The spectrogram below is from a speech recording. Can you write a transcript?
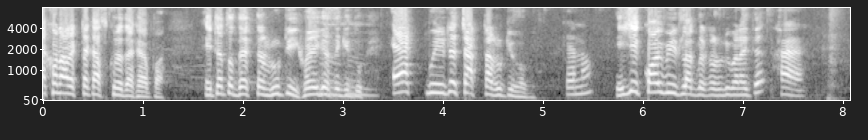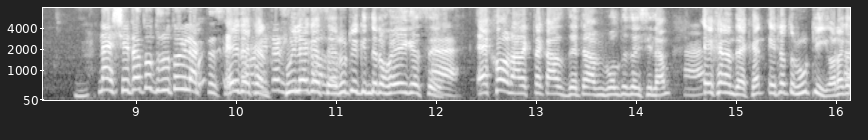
এখন আরেকটা কাজ করে দেখা আপা। এটা তো দেখতেন রুটি হয়ে গেছে কিন্তু এক মিনিটে চারটা রুটি হবে। কেন? এই যে কয় মিনিট লাগবে একটা রুটি বানাইতে? হ্যাঁ। না সেটা তো দ্রুতই লাগতেছে এই দেখেন ফুলে গেছে রুটি কিন্তু হয়ে গেছে। হ্যাঁ। এখন আরেকটা কাজ যেটা আমি বলতে চাইছিলাম হ্যাঁ। এখানে দেখেন এটা তো রুটি অনেকে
